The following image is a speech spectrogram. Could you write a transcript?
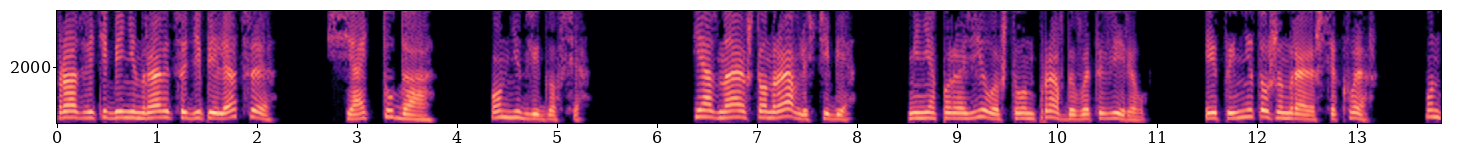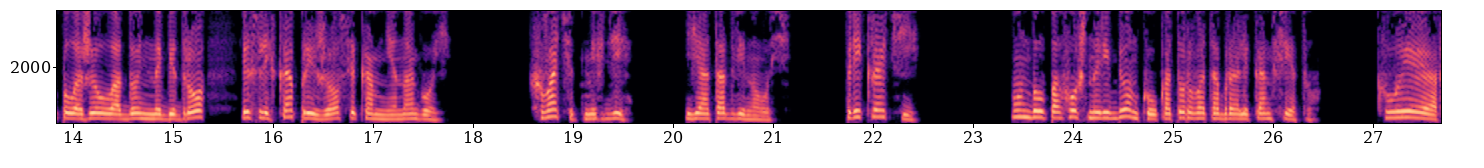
Разве тебе не нравится депиляция? Сядь туда. Он не двигался. Я знаю, что нравлюсь тебе. Меня поразило, что он правда в это верил. И ты мне тоже нравишься, Клэр. Он положил ладонь на бедро и слегка прижался ко мне ногой. Хватит, Мехди. Я отодвинулась. Прекрати. Он был похож на ребенка, у которого отобрали конфету. «Клэр»,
